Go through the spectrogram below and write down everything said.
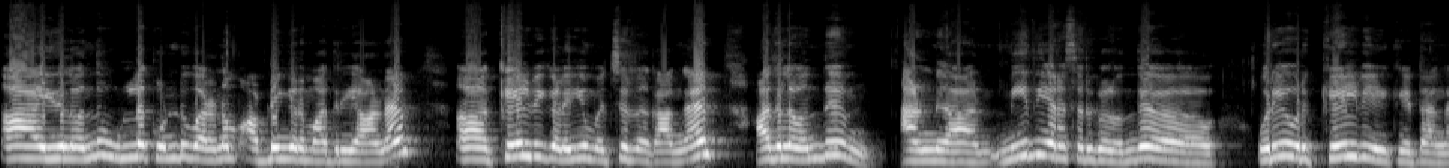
ஆஹ் இதுல வந்து உள்ள கொண்டு வரணும் அப்படிங்கிற மாதிரியான ஆஹ் கேள்விகளையும் சொல்றாங்க அதுல வந்து நீதியரசர்கள் வந்து ஒரே ஒரு கேள்வியை கேட்டாங்க.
